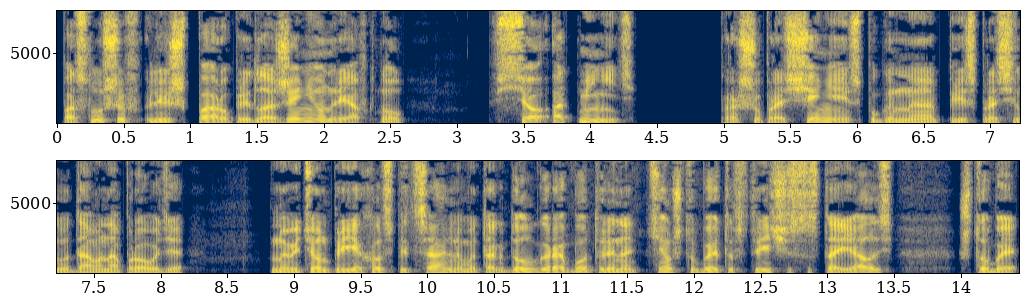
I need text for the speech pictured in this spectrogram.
Послушав лишь пару предложений, он рявкнул. «Все отменить». «Прошу прощения», — испуганно переспросила дама на проводе. «Но ведь он приехал специально, мы так долго работали над тем, чтобы эта встреча состоялась, чтобы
